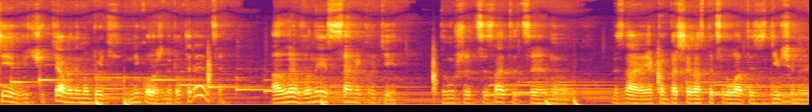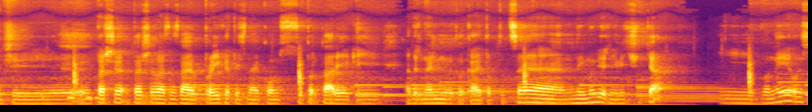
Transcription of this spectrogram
ці відчуття, вони, мабуть, ніколи вже не повторяються, але вони самі круті. Тому що це, знаєте, це, ну, не знаю, як там перший раз поцілуватись з дівчиною, чи перший, перший раз, не знаю, проїхатись на якомусь суперкарі, який адреналін викликає. Тобто це неймовірні відчуття. І вони ось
